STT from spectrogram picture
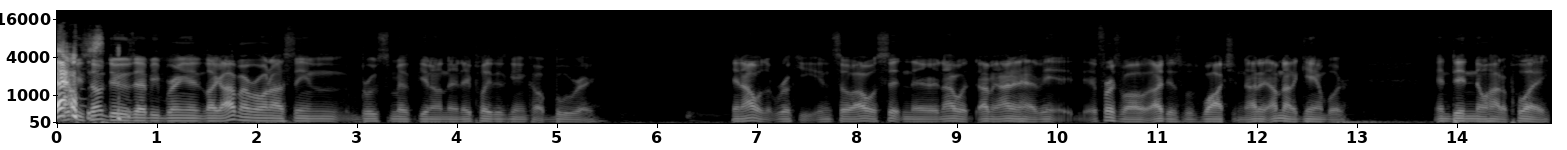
that was some dudes that be bringing like I remember when I seen Bruce Smith get on there. They played this game called Boo-Ray, and I was a rookie, and so I was sitting there, and I would I mean I didn't have any. First of all, I just was watching. I didn't, I'm not a gambler, and didn't know how to play,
